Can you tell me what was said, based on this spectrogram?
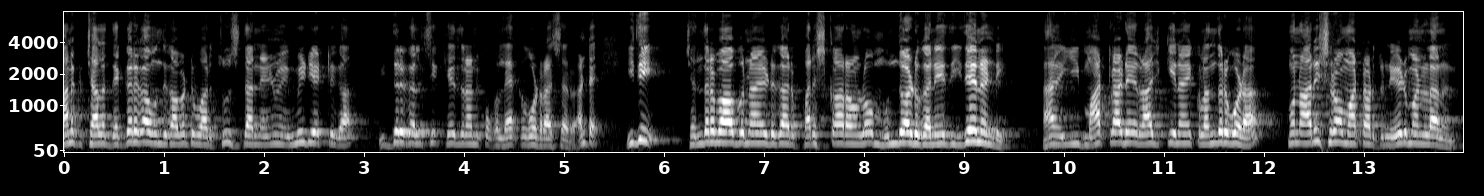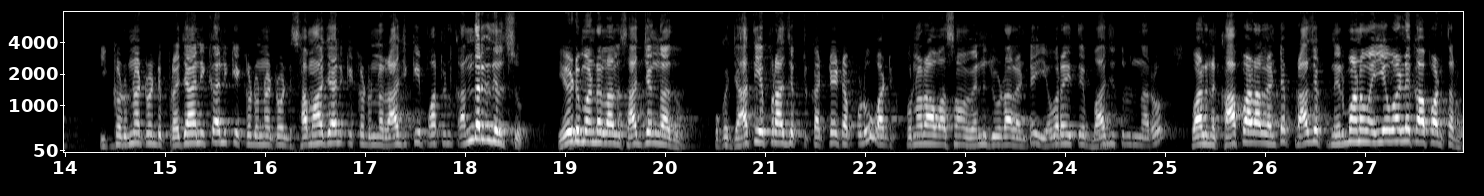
మనకు చాలా దగ్గరగా ఉంది కాబట్టి వారు చూసి దాన్ని ఇమీడియట్లీగా ఇద్దరు కలిసి కేంద్రానికి ఒక లేఖ కూడా రాశారు. అంటే ఇది చంద్రబాబు నాయుడు గారి పరిష్కారంలో ముందడుగు అనేది ఇదేనండి. ఈ మాట్లాడే రాజకీయ నాయకులందరూ కూడా మొన్న హరీష్ రావు మాట్లాడుతుండే ఏడు మండలాలని. ఇక్కడ ఉన్నటువంటి ప్రజానికానికి ఇక్కడ ఉన్నటువంటి సమాజానికి ఇక్కడ ఉన్న రాజకీయ పార్టీలకు అందరికీ తెలుసు. ఏడు మండలాలు సాధ్యం కాదు. ఒక జాతీయ ప్రాజెక్టు కట్టేటప్పుడు వాటికి పునరావాసం అవన్నీ చూడాలంటే ఎవరైతే బాధితులు ఉన్నారో వాళ్ళని కాపాడాలంటే ప్రాజెక్ట్ నిర్మాణం అయ్యే వాళ్ళే కాపాడతారు.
